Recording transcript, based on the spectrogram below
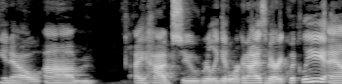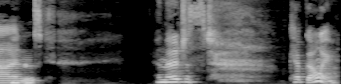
you know, um, I had to really get organized very quickly. And, mm-hmm. and then it just kept going.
